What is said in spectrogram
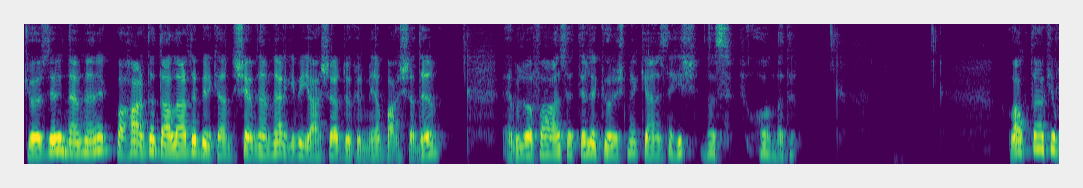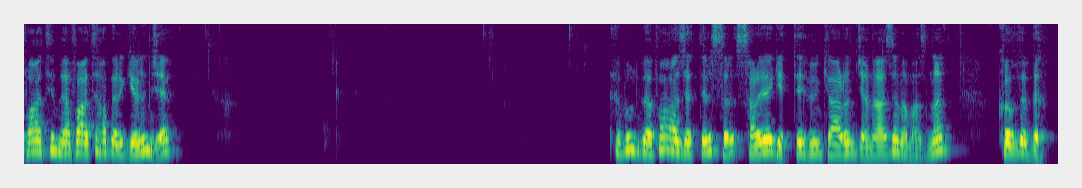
Gözleri nemlenerek baharda dağlarda biriken şebnemler gibi yaşlar dökülmeye başladı. Ebu Vefa Hazretleri ile görüşmek kendisine hiç nasip olmadı. Vaktaki Fatih'in vefatı haberi gelince Ebu Vefa Hazretleri saraya gitti. Hünkârın cenaze namazını kıldırdı.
